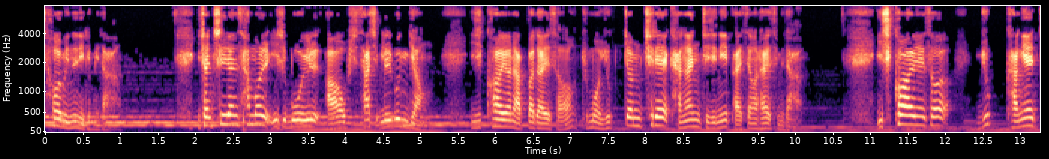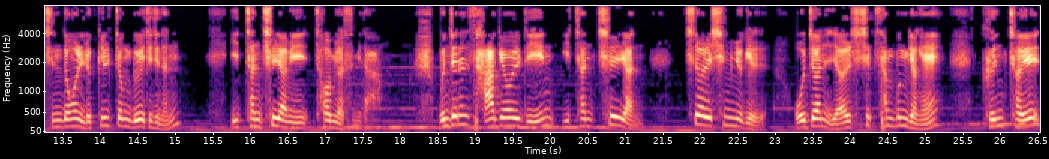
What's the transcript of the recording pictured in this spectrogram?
처음 있는 일입니다. 2007년 3월 25일 9시 41분경 이시카현 앞바다에서 규모 6.7의 강한 지진이 발생을 하였습니다. 이시카현에서 6강의 진동을 느낄 정도의 지진은 2007년이 처음이었습니다. 문제는 4개월 뒤인 2007년 7월 16일 오전 10시 13분경에 근처의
